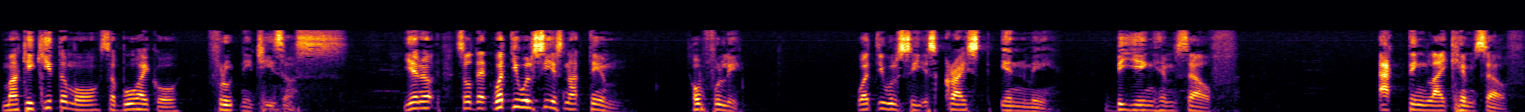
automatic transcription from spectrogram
Makikita mo sa buhay ko, fruit ni Jesus. You know, so that what you will see is not Tim, hopefully. What you will see is Christ in me, being Himself, acting like Himself.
